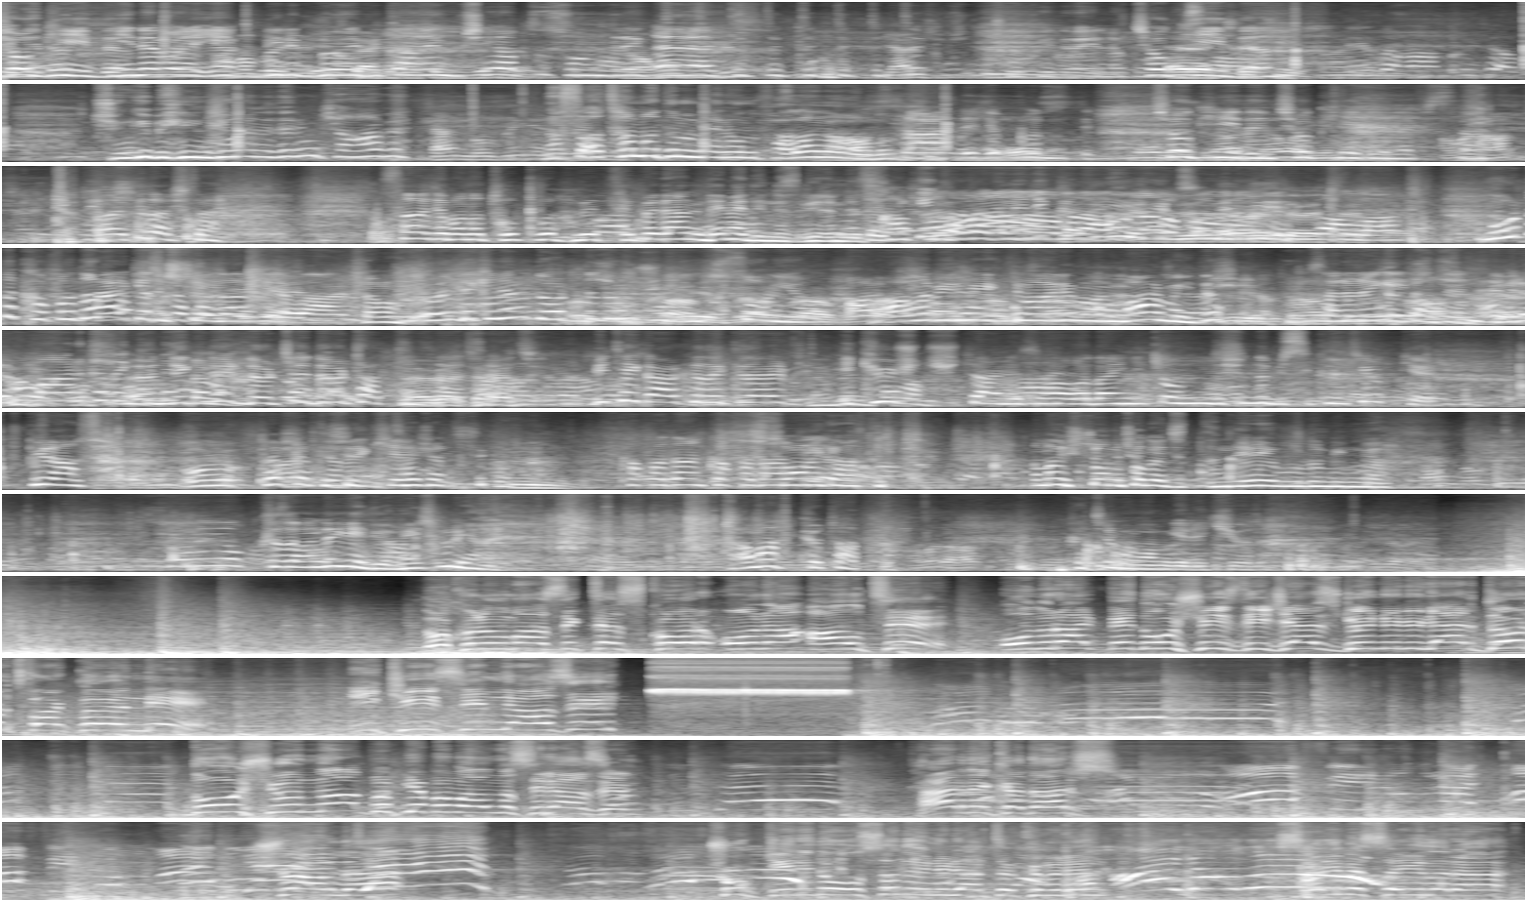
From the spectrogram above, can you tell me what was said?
Çok iyiydi. Yine böyle ilk biri böyle bir tane bir şey yaptı sonra direkt evet, tık tık tık tık tık tık. Çok iyiydi. Çok iyiydi. Çünkü birinci oyunda dedim ki abi nasıl atamadım ben onu falan oldu. Sadece pozitif. Çok iyiydin, çok iyiydin Nefise. Arkadaşlar sadece bana topu ve tepeden demediniz biriniz. Kafadan dedik kafadan. Evet evet. Valla. Bu arada kafada Herkes kafadan diye vardı. Tamam. Öndekileri dörtte dört vurmuş soruyor. Alabilme ihtimalim var mıydı? Sen öne geçtin. Evet. Ama arkadaki Öndekiler dörtte dört attın zaten. Bir tek arkadakiler iki üç tanesi havadan gitti. Onun dışında bir sıkıntı yok ki. Biraz o taş atışı, taş atışı. kafadan kafadan Sonraki diye. atış. Ama üç çok acıttı. Nereye vurdum bilmiyorum. Sorun yok. Kız önde geliyor mecbur yani. Ama kötü attı. Kaçırmamam gerekiyordu. Dokunulmazlıkta skor 10'a 6. Onur Alp ve Doğuş'u izleyeceğiz. Gönüllüler 4 farklı önde. İki isim de hazır. Doğuş'un ne yapıp yapıp alması lazım. Her ne kadar Aferin Onur Alp. Aferin oğlum. Şu anda çok geride olsa da Ünlüler takımının sayı ve sayılara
